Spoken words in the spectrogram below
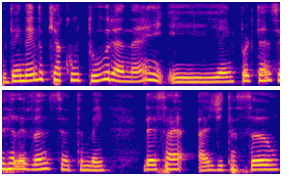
Entendendo que a cultura, né, e a importância e relevância também dessa agitação,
